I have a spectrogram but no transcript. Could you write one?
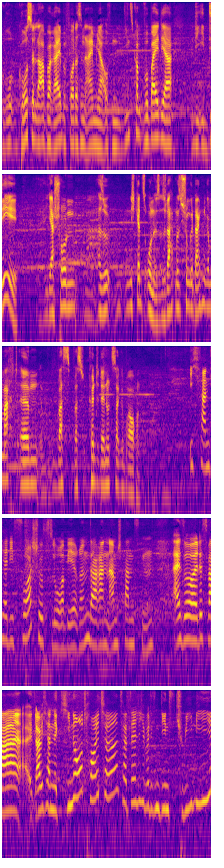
gro große Laberei, bevor das in einem Jahr auf den Dienst kommt? Wobei der, die Idee ja schon, also nicht ganz ohne ist. Also da hat man sich schon Gedanken gemacht, ähm, was, was könnte der Nutzer gebrauchen. Ich fand ja die Vorschusslorbeeren daran am spannendsten. Also das war, glaube ich, eine Keynote heute tatsächlich über diesen Dienst Quibi,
